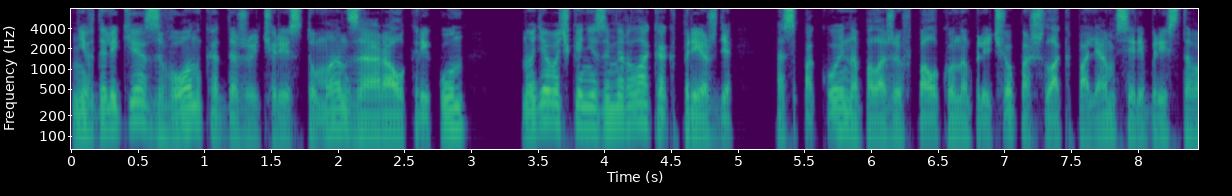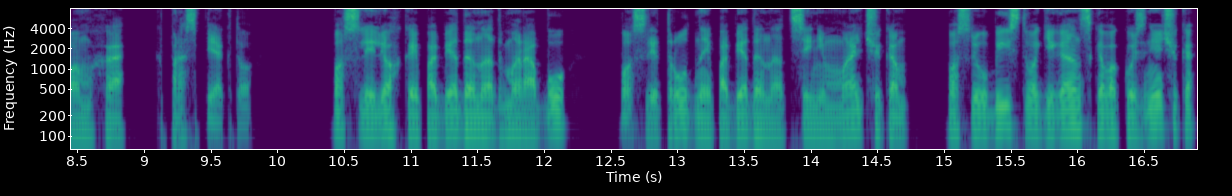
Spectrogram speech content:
Невдалеке звонко, даже через туман, заорал крикун, но девочка не замерла, как прежде, а спокойно, положив палку на плечо, пошла к полям серебристого мха, к проспекту. После легкой победы над Марабу, после трудной победы над синим мальчиком, после убийства гигантского кузнечика,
